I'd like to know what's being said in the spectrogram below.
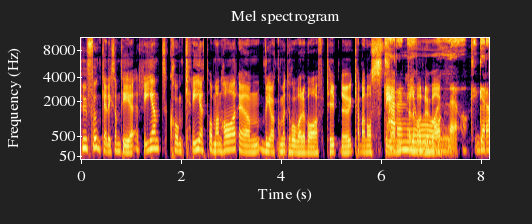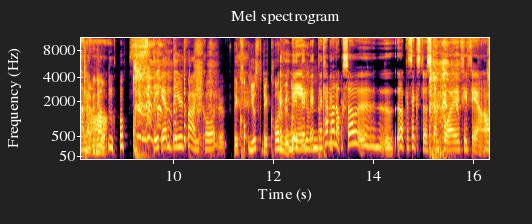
Hur funkar liksom det rent konkret om man har en, jag kommer inte ihåg vad det var för typ nu, kabanossten eller vad det nu var. och granat. Sten, det är ju fan korv. Det är, just det, det är korv ja. Det kan man också eh, öka sexlusten på fiffiga.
